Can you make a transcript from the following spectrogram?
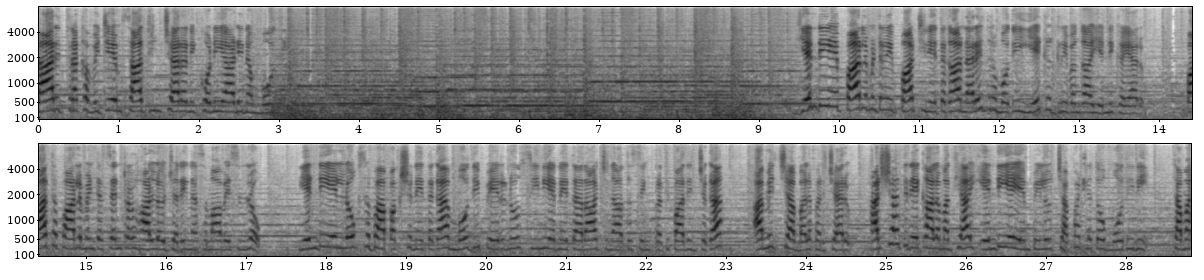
చారిత్రక విజయం సాధించారని కొనియాడిన మోదీ. ఎన్డీఏ పార్లమెంటరీ పార్టీ నేతగా నరేంద్ర మోదీ ఏకగ్రీవంగా ఎన్నికయ్యారు. పాత పార్లమెంటు సెంట్రల్ హాల్లో జరిగిన సమావేశంలో ఎన్డీఏ లోక్సభ పక్ష నేతగా మోదీ పేరును సీనియర్ నేత రాజ్నాథ్ సింగ్ ప్రతిపాదించగా అమిత్ షా బలపరిచారు. హర్షాతిరేకాల మధ్య ఎన్డీఏ ఎంపీలు చప్పట్లతో మోదీని తమ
